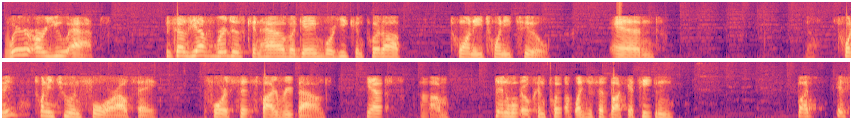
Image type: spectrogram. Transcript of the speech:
where are you at? Because yes, Bridges can have a game where he can put up 20, 22, and you know, 20, 22 and four. I'll say four assists, five rebounds. Yes, um, Dinwiddie can put up, like you said, buckets. He can, but it's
